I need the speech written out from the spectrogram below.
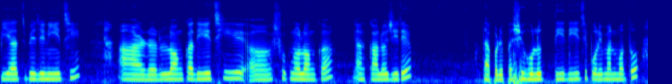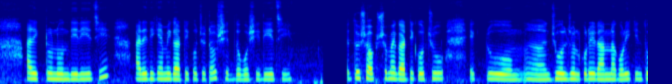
পেঁয়াজ ভেজে নিয়েছি, আর লঙ্কা দিয়েছি শুকনো লঙ্কা আর কালো জিরে। তারপরে পাশে হলুদ দিয়ে দিয়েছি পরিমাণ মতো, আর একটু নুন দিয়ে দিয়েছি, আর এদিকে আমি গাটি কচুটাও সেদ্ধ বসিয়ে দিয়েছি। তো সবসময় গাটি কচু একটু ঝোল ঝোল করে রান্না করি। কিন্তু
